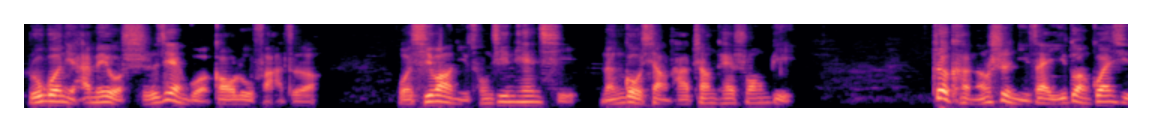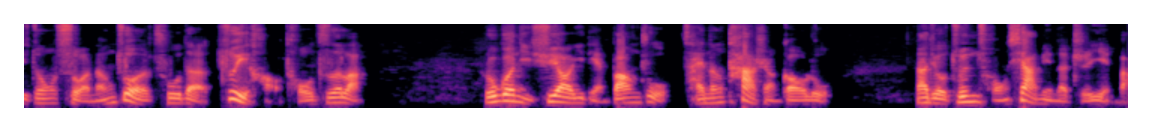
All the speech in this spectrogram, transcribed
如果你还没有实践过高露法则，我希望你从今天起能够向他张开双臂，这可能是你在一段关系中所能做出的最好投资了。如果你需要一点帮助才能踏上高路，那就遵从下面的指引吧。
